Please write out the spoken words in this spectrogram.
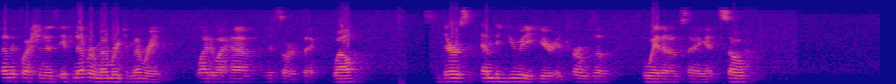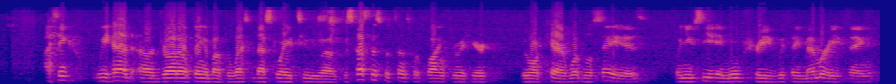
then the question is, if never memory to memory, why do I have this sort of thing? Well, there's ambiguity here in terms of the way that I'm saying it. So I think we had a drawn out thing about the best way to um, discuss this, but since we're flying through it here, we won't care. What we'll say is, when you see a move tree with a memory thing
